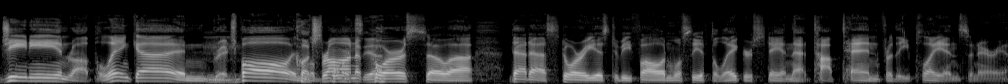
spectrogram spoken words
Jeanie and Rob Pelinka and Rich Paul and. Klutch LeBron, Sports, of yeah. course. So. Uh, that uh, story is to be followed, and we'll see if the Lakers stay in that top 10 for the play in scenario.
